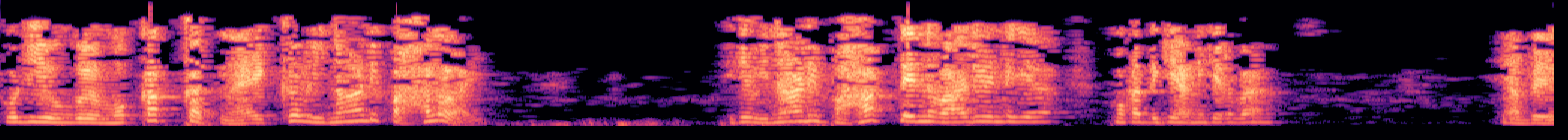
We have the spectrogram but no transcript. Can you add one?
පොඩි උගෝ මොකක්වත් නැහැ. එක විනාඩි 15යි. ඒකේ විනාඩි 5ක් දෙන්න වාඩි වෙන්න කියලා මොකද්ද කියන්නේ කියලා බලන්න. අපේ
